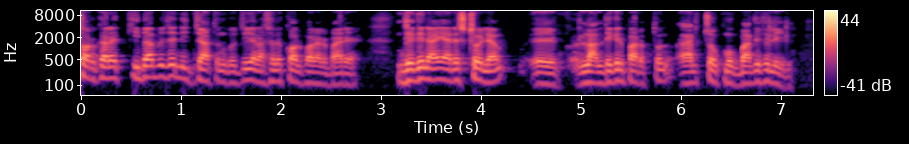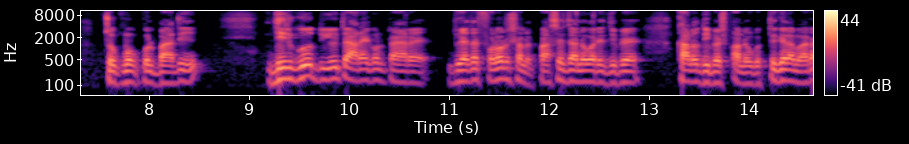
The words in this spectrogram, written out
সরকারে কীভাবে যে নির্যাতন করছে আসলে কল্পনার বাইরে। যেদিন আমি অ্যারেস্ট হইলাম লালদিঘির পারতন আর চোখ মুখ বাঁধি ফেলিল চোখ মুখ বাঁধি, দীর্ঘ দুই হইতে আড়াই ঘণ্টা আর দুই হাজার পনেরো সালে পাঁচে জানুয়ারি যাবে কালো দিবস পালন করতে গেলাম আর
